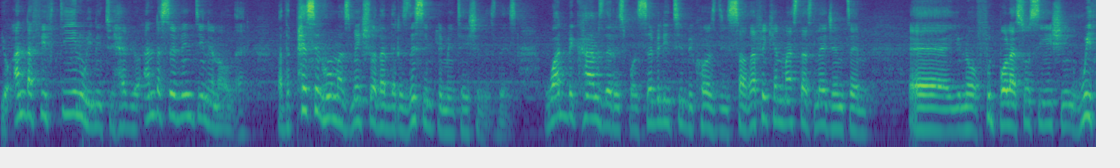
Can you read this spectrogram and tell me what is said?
your under 15, we need to have your under 17 and all that. But the person who must make sure that there is this implementation is this. What becomes the responsibility because the South African Masters Legend and uh, you know Football Association with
